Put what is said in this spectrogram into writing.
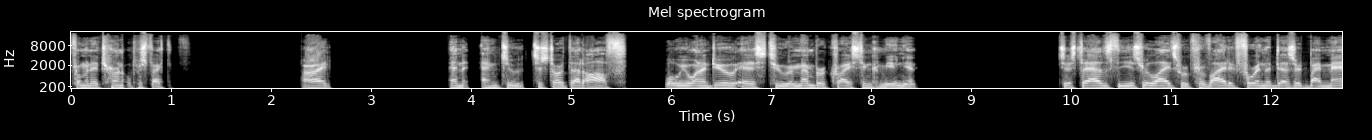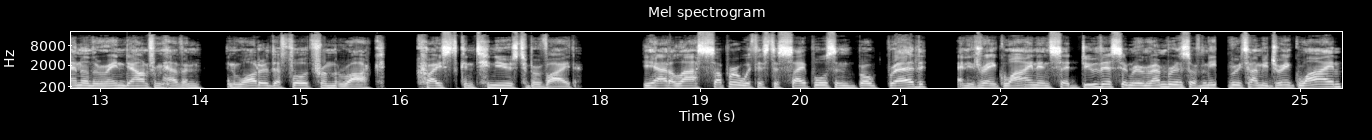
from an eternal perspective. All right. And, and to, to start that off, what we want to do is to remember Christ in communion. Just as the Israelites were provided for in the desert by manna the rain down from heaven and water that flowed from the rock, Christ continues to provide. He had a last supper with his disciples and broke bread and he drank wine and said, do this in remembrance of me every time you drink wine,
